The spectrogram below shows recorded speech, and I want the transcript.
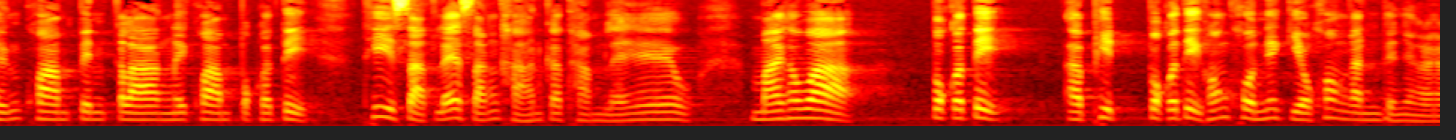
ถึงความเป็นกลางในความปกติที่สัตว์และสังขารกระทำแล้ว หมายคือว่าปกติ ผิดปกติของคนเนี่ยเกี่ยวข้องกันเป็นอย่างไร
